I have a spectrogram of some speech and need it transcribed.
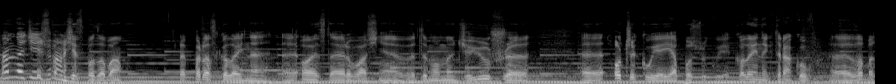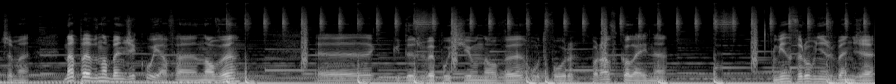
Mam nadzieję, że Wam się spodoba. Po raz kolejny e, OSTR właśnie w tym momencie już e, e, oczekuję, ja poszukuję kolejnych traków, zobaczymy. Na pewno będzie Kujaw nowy, gdyż wypuścił nowy utwór po raz kolejny, więc również będzie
